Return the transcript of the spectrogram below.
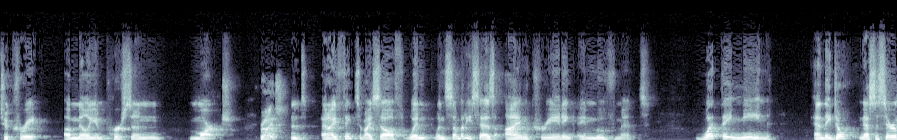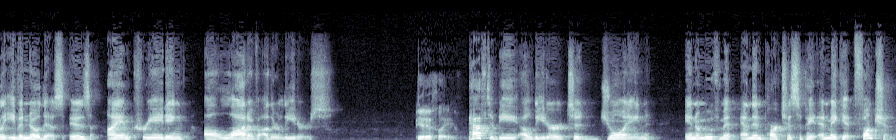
to create a million person march. Right. And and I think to myself, when when somebody says I'm creating a movement, what they mean, and they don't necessarily even know this, is I am creating a lot of other leaders. Beautifully. You have to be a leader to join in a movement and then participate and make it function.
